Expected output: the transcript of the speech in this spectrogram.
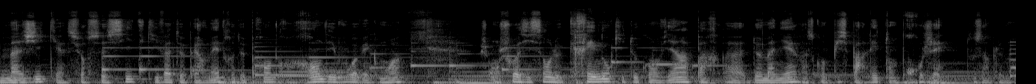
magique sur ce site qui va te permettre de prendre rendez-vous avec moi en choisissant le créneau qui te convient euh, de manière à ce qu'on puisse parler de ton projet tout simplement.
